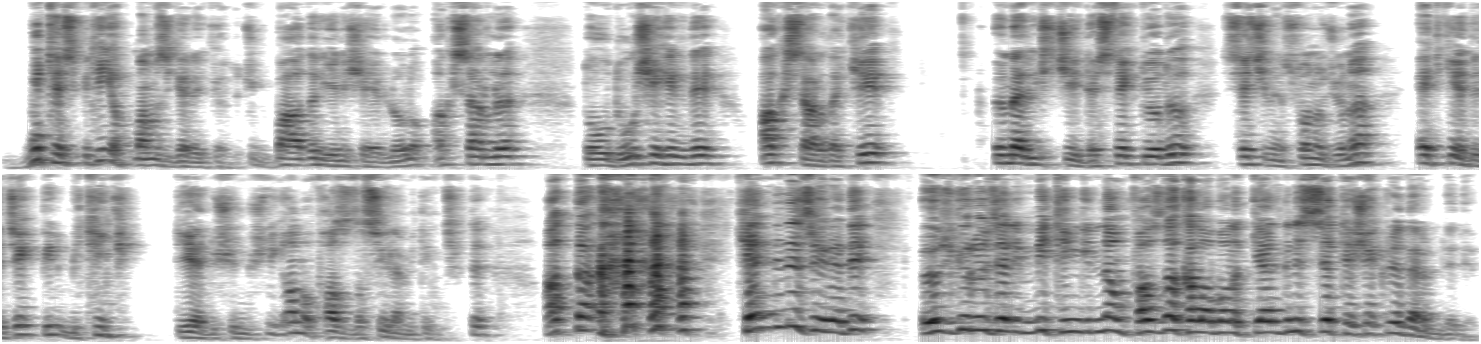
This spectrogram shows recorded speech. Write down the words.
bu tespiti yapmamız gerekiyordu. Çünkü Bahadır Yenişehirlioğlu Aksarlı doğduğu şehirdi. Aksar'daki Ömer İşçi'yi destekliyordu. Seçimin sonucuna etki edecek bir miting diye düşünmüştük ama fazlasıyla miting çıktı. Hatta kendi de söyledi. Özgür Özel'in mitinginden fazla kalabalık geldiniz size teşekkür ederim dedi.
